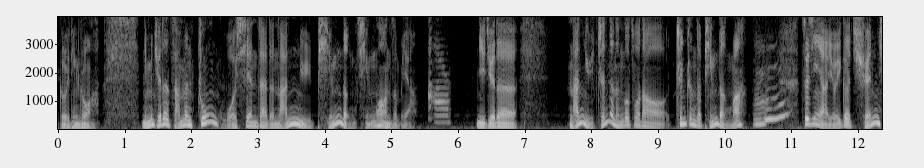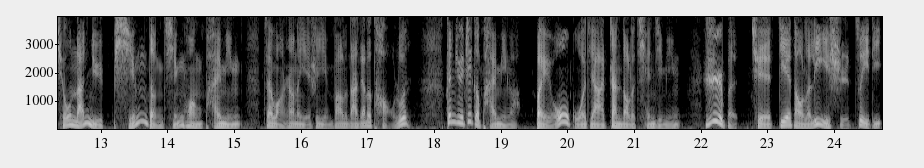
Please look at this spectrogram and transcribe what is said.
各位听众啊，你们觉得咱们中国现在的男女平等情况怎么样？你觉得男女真的能够做到真正的平等吗？最近啊，有一个全球男女平等情况排名，在网上呢也是引发了大家的讨论。根据这个排名啊，北欧国家占到了前几名，日本却跌到了历史最低。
